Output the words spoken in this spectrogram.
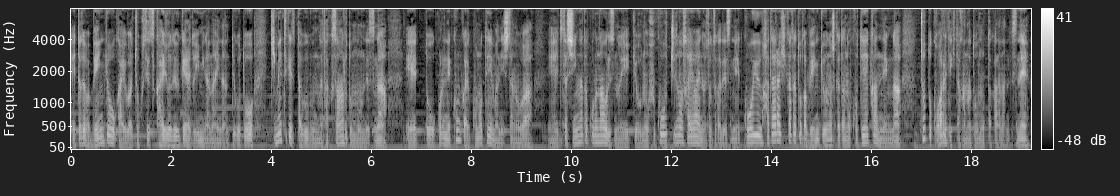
え例えば勉強会は直接会場で受けないと意味がないなんていうことを決めつけてた部分がたくさんあると思うんですが、えー、っと、これね、今回このテーマにしたのは、えー、実は新型コロナウイルスの影響の不幸中の幸いの一つがですね、こういう働き方とか勉強の仕方の固定観念がちょっと壊れてきたかなと思ったからなんですね。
